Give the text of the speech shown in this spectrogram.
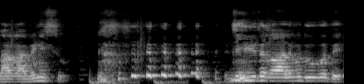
ලාගා මිනිස්සු. ජීවිත කාලෙම දූපතේ.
